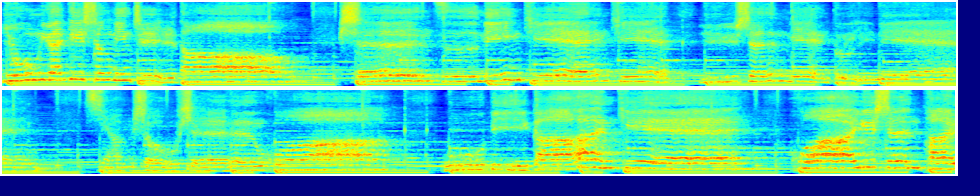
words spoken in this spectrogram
永远的生命之道，神子明天天与神面对面，享受神话，无比甘甜。话语审判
